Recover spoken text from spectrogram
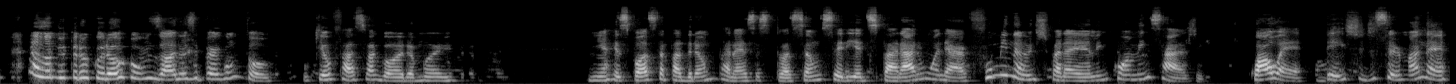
ela me procurou com os olhos e perguntou: O que eu faço agora, mãe? Minha resposta padrão para essa situação seria disparar um olhar fulminante para Ellen com a mensagem: Qual é? Deixe de ser mané.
